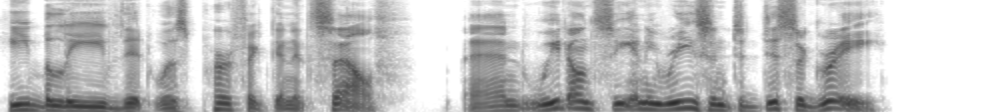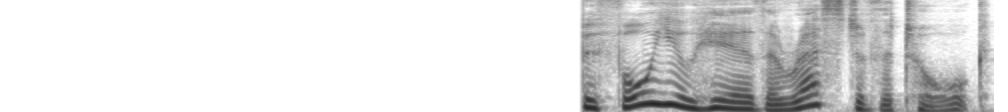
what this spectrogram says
He believed it was perfect in itself, and we don't see any reason to disagree. Before you hear the rest of the talk,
